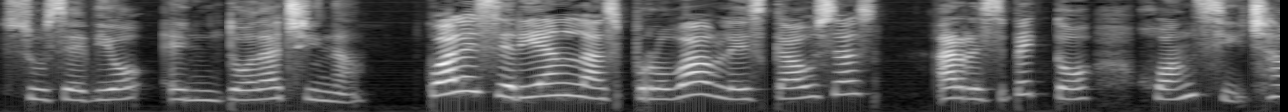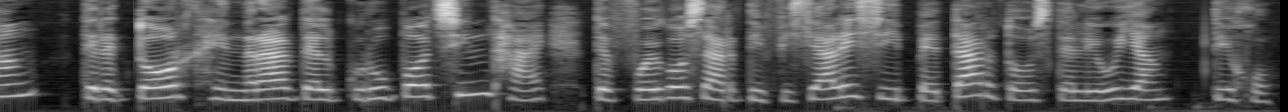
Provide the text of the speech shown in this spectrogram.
sucedió en toda China. ¿Cuáles serían las probables causas? Al respecto, Huang Qichang, director general del grupo Qingtai de fuegos artificiales y petardos de Liuyang, dijo:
